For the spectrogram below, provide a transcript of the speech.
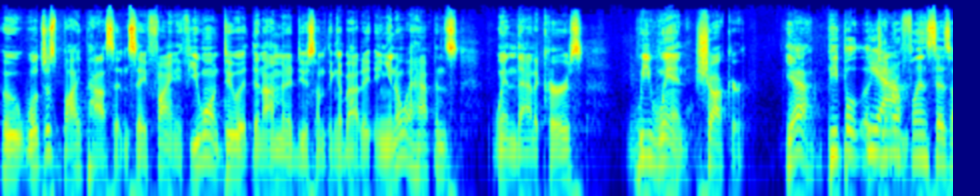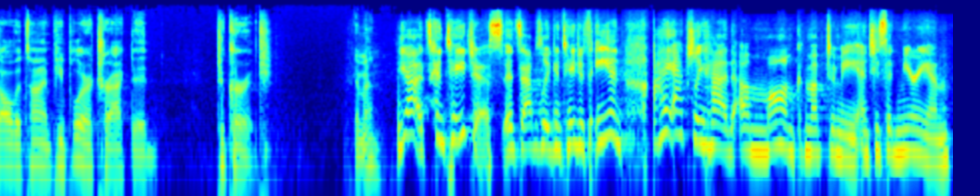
who will just bypass it and say, "Fine, if you won't do it, then I'm going to do something about it." And you know what happens when that occurs? We win. Shocker. Yeah, people. uh, Yeah. General Flynn says all the time, people are attracted to courage. Amen. Yeah, it's contagious. It's absolutely contagious. And I actually had a mom come up to me and she said, Miriam,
